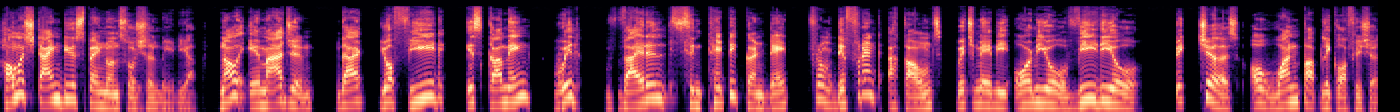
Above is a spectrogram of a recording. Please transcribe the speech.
How much time do you spend on social media? Now, imagine that your feed is coming with viral synthetic content from different accounts, which may be audio, video, pictures, or one public official,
